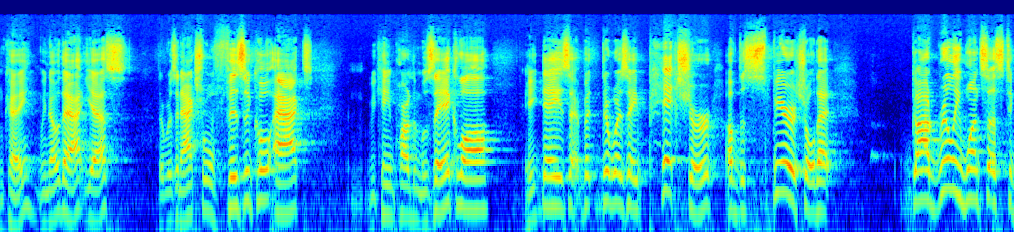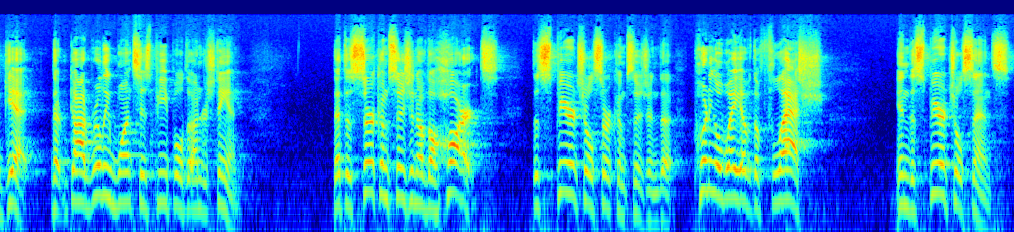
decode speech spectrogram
Okay, we know that, yes. There was an actual physical act, became part of the Mosaic law, eight days, but there was a picture of the spiritual that God really wants us to get that God really wants his people to understand. That the circumcision of the heart, the spiritual circumcision, the putting away of the flesh in the spiritual sense,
